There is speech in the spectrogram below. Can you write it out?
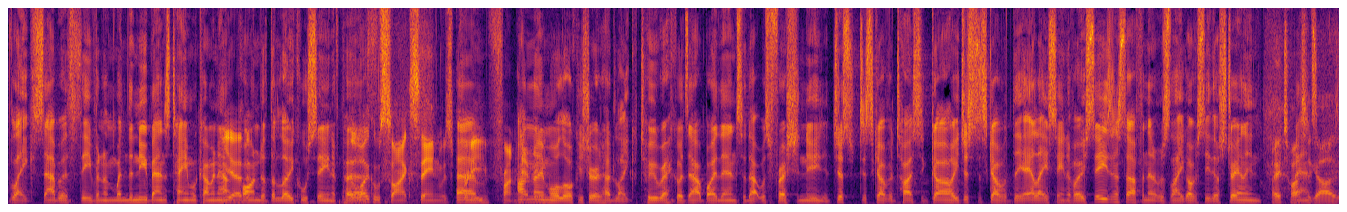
like Sabbath, even and when the new bands Tame were coming out, Yeah, the- Pond of the local scene of Perth. The local psych scene was pretty Um, front heavy. Unknown Mortal Orchestra had had like two records out by then, so that was fresh and new. Just discovered Ty Segall. He just discovered the LA scene of OCs and stuff, and then it was like obviously the Australian. Hey, Ty bands. Segall is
